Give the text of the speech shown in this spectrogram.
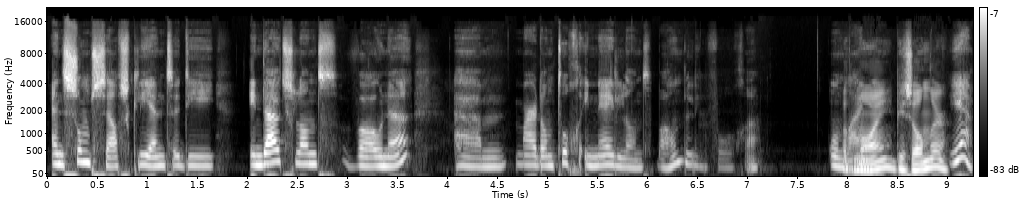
En soms zelfs cliënten die in Duitsland wonen, ehm, maar dan toch in Nederland behandeling volgen. Wat Online. mooi, bijzonder. Ja,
